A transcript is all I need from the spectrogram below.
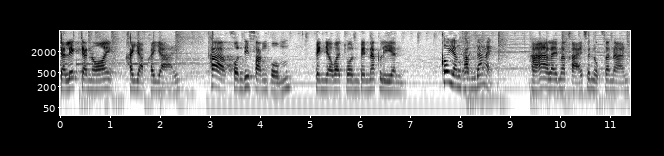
จะเล็กจะน้อยขยับขยาย ถ้าคนที่ฟังผมเป็นเยาวชนเป็นนักเรียน ก็ยังทำได้ หาอะไรมาขายสนุกสนานเ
